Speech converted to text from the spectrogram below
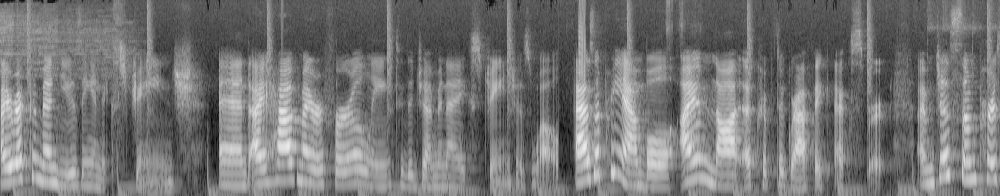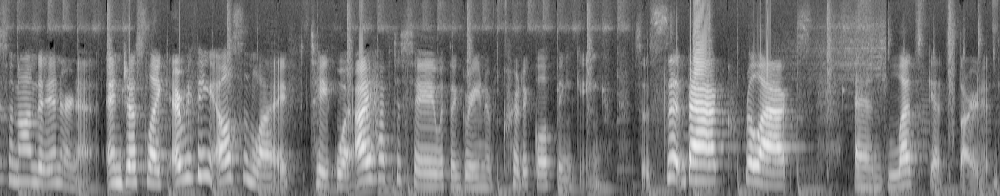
I recommend using an exchange. And I have my referral link to the Gemini exchange as well. As a preamble, I am not a cryptographic expert. I'm just some person on the internet. And just like everything else in life, take what I have to say with a grain of critical thinking. So sit back, relax, and let's get started.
